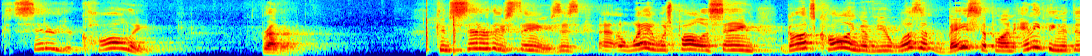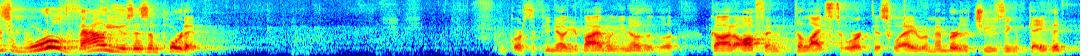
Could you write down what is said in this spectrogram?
Consider your calling, brethren. Consider these things is uh, a way in which Paul is saying God's calling of you wasn't based upon anything that this world values as important. Of course, if you know your Bible, you know that God often delights to work this way. Remember the choosing of David,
